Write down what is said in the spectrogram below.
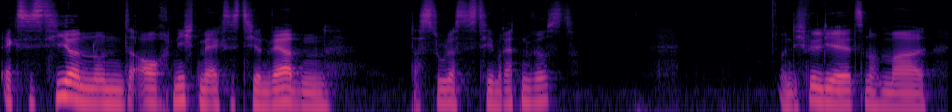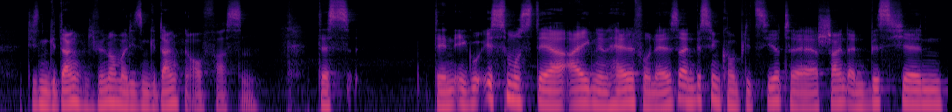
existieren und auch nicht mehr existieren werden, dass du das System retten wirst? Und ich will dir jetzt nochmal diesen Gedanken, ich will nochmal diesen Gedanken auffassen, des, den Egoismus der eigenen Helfer. Und er ist ein bisschen komplizierter, er scheint ein bisschen,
